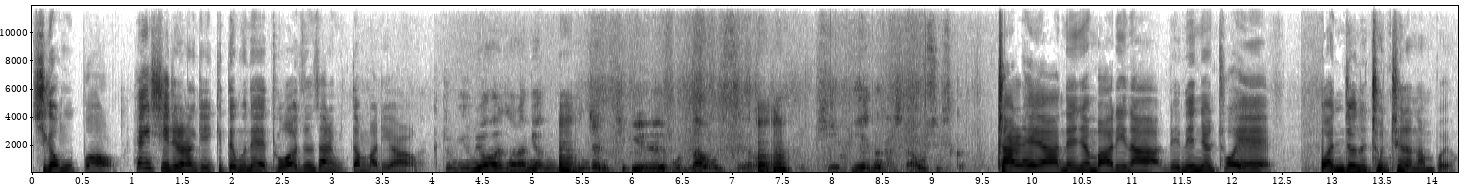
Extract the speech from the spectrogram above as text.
지가 못 봐? 행실이라는 게 있기 때문에 도와준 사람이 있단 말이야. 좀 유명한 사람이었는데 현재는 TV를 못 나오고 있어요. 응 응. TV에는 다시 나올 수 있을까요? 잘해야 내년 말이나 내내년 초에 완전은 전체는 안 보여.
